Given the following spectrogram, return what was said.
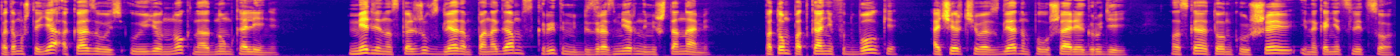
потому что я оказываюсь у ее ног на одном колене. Медленно скольжу взглядом по ногам скрытыми безразмерными штанами, потом по ткани футболки, очерчивая взглядом полушария грудей, ласкаю тонкую шею и, наконец, лицо.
